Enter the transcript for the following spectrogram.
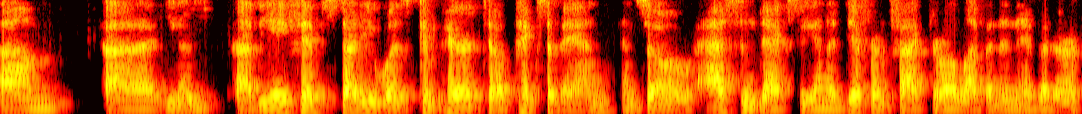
um, uh, you know uh, the AFib study was compared to apixaban, and so asundexian, a different factor 11 inhibitor,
